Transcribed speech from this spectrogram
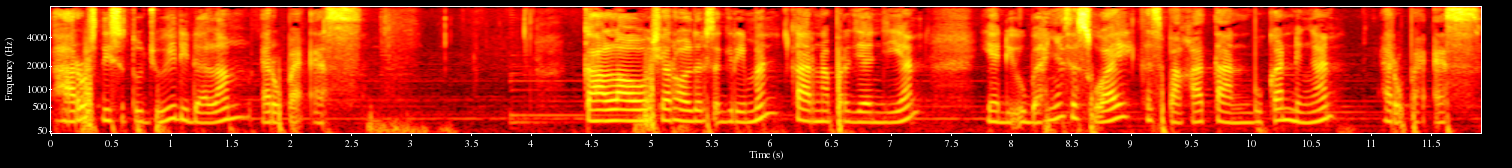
harus disetujui di dalam RUPS. Kalau shareholders agreement karena perjanjian, ya diubahnya sesuai kesepakatan, bukan dengan RUPS.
